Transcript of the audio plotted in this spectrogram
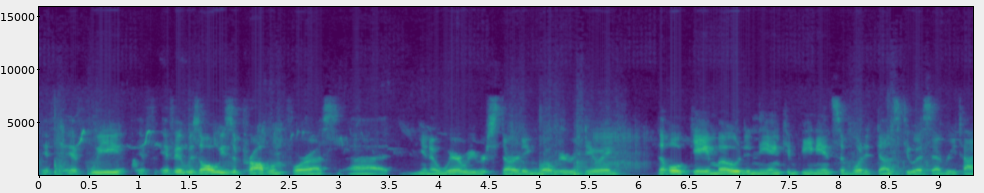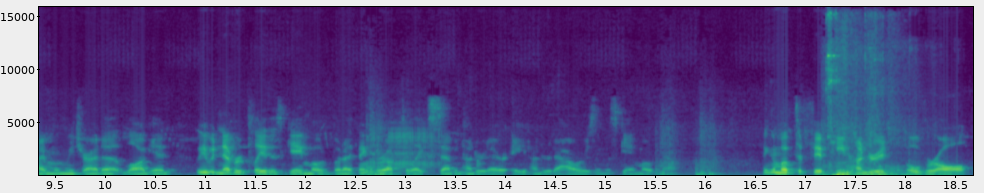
if if we if if it was always a problem for us, uh, you know, where we were starting, what we were doing, the whole game mode and the inconvenience of what it does to us every time when we try to log in, we would never play this game mode. But I think we're up to like 700 or 800 hours in this game mode now. I think I'm up to 1500 overall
